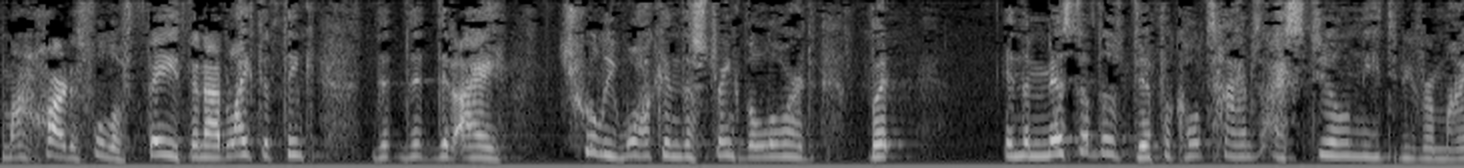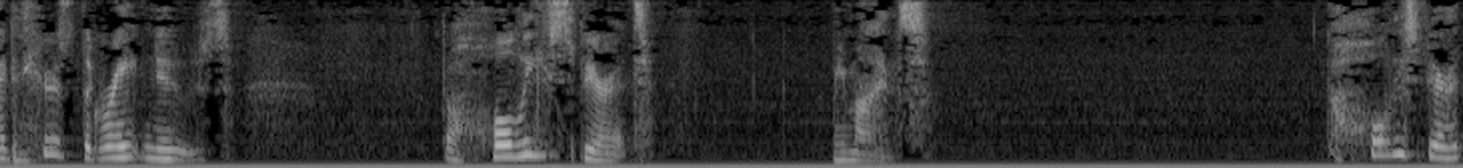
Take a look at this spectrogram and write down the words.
my heart is full of faith and I'd like to think that, that, that I truly walk in the strength of the Lord. But in the midst of those difficult times, I still need to be reminded. Here's the great news the Holy Spirit reminds. The Holy Spirit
